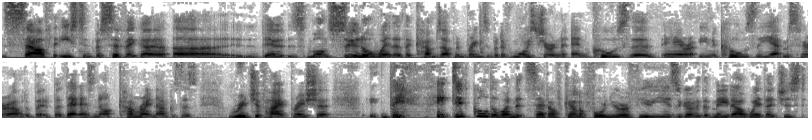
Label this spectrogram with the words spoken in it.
southeastern Pacific. Uh, uh, there's monsoonal weather that comes up and brings a bit of moisture and, and cools the air, you know, cools the atmosphere out a bit. But that has not come right now because there's ridge of high pressure. They they did call the one that set off California a few years ago that made our weather just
